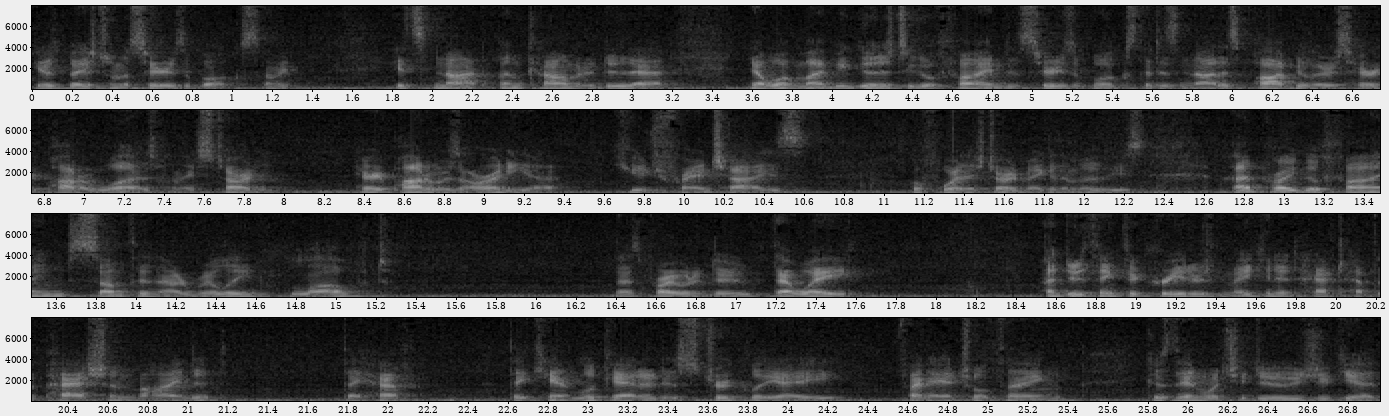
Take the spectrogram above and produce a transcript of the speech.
Was based on a series of books. I mean, it's not uncommon to do that. Now, what might be good is to go find a series of books that is not as popular as Harry Potter was when they started. Harry Potter was already a huge franchise before they started making the movies. I'd probably go find something I really loved. That's probably what I'd do. That way, I do think the creators making it have to have the passion behind it. They have, they can't look at it as strictly a financial thing, because then what you do is you get,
